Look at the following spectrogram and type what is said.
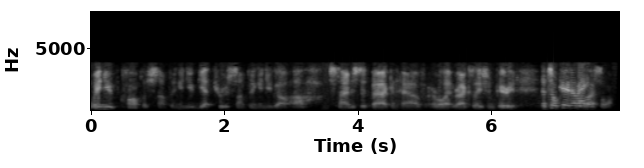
when you've accomplished something and you get through something and you go, ah, oh, it's time to sit back and have a relaxation period. It's okay to have right. a glass of wine.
